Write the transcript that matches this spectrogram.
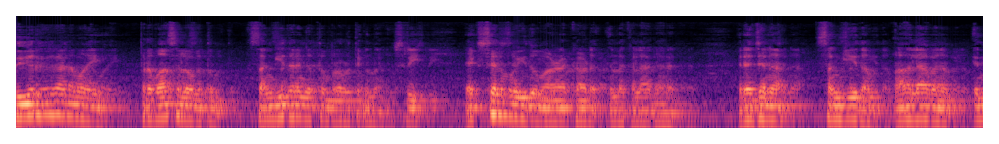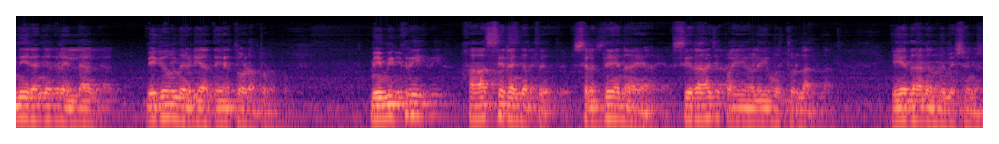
ദീർഘകാലമായി പ്രവാസ ലോകത്തും സംഗീതരംഗത്തും പ്രവർത്തിക്കുന്ന ശ്രീ എക്സൽ മൊയ്തു വാഴക്കാട് എന്ന കലാകാരൻ രചന സംഗീതം ആലാപനം എന്നീ രംഗങ്ങളെല്ലാം മികവ് നേടിയ അദ്ദേഹത്തോടൊപ്പം. മിമിക്രി ഹാസ്യരംഗത്ത് ശ്രദ്ധേയനായ സിറാജ് പയ്യാളിയുമൊത്തുള്ള ഏതാനും നിമിഷങ്ങൾ.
